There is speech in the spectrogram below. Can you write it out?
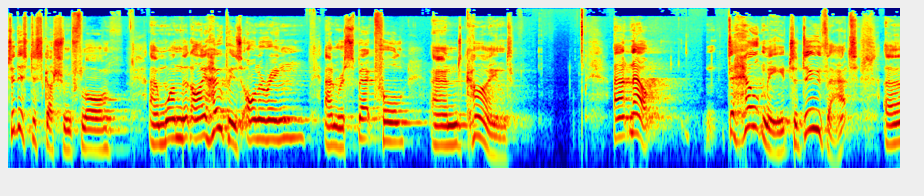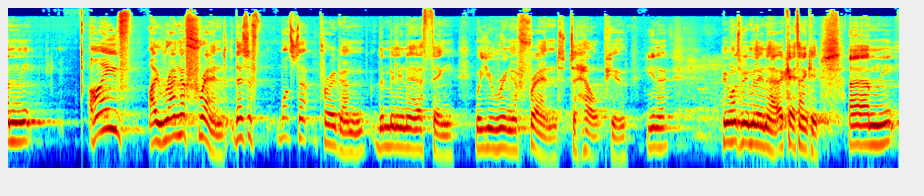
to this discussion floor, and one that I hope is honoring and respectful and kind. Uh, now, to help me to do that, um, I've I rang a friend. There's a what's that program, the millionaire thing, where you ring a friend to help you? You know? Who wants to be a millionaire? Okay, thank you. Um,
